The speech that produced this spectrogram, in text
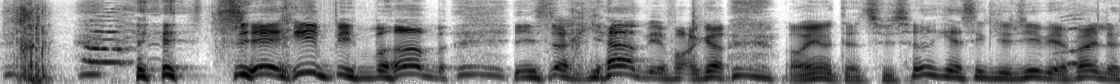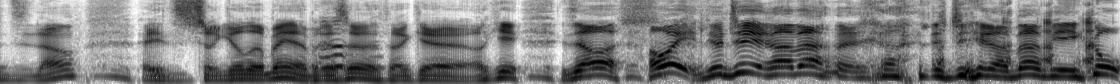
Jerry puis Bob, ils se regardent et ils font comme Voyons, t'as-tu ça? Qu'est-ce que Luigi vient faire? Il a dit non. Il dit Tu regarderas bien après ça. Fait que, OK. Il dit Ah, ah oui, Luigi rembarque. Luigi rembarque, puis il court.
